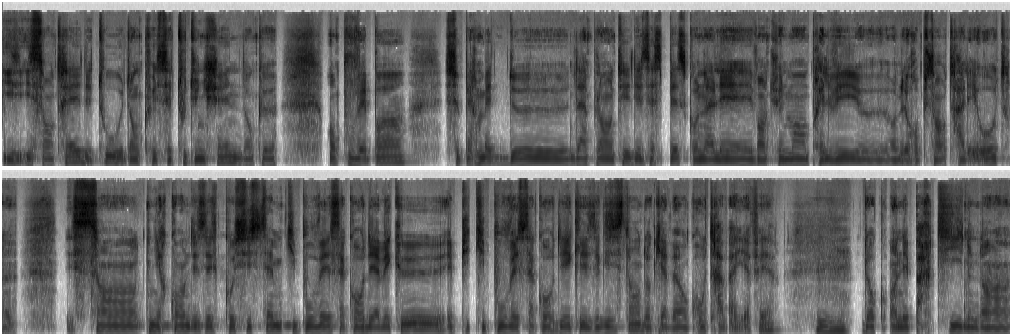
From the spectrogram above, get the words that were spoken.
ils s'entraident et tout. Donc c'est toute une chaîne. Donc euh, on pouvait pas se permettre d'implanter des espèces qu'on allait éventuellement prélever euh, en Europe centrale et autres sans tenir compte des écosystèmes qui pouvaient s'accorder avec eux et puis qui pouvaient s'accorder avec les existants donc il y avait un gros travail à faire mmh. donc on est parti dans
